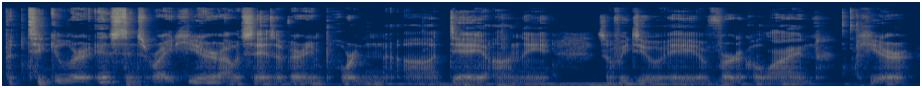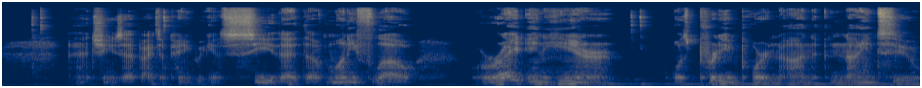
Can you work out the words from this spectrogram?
particular instance right here, I would say is a very important uh, day on the, so if we do a vertical line here and change that back to pink, we can see that the money flow right in here was pretty important on 9-2.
